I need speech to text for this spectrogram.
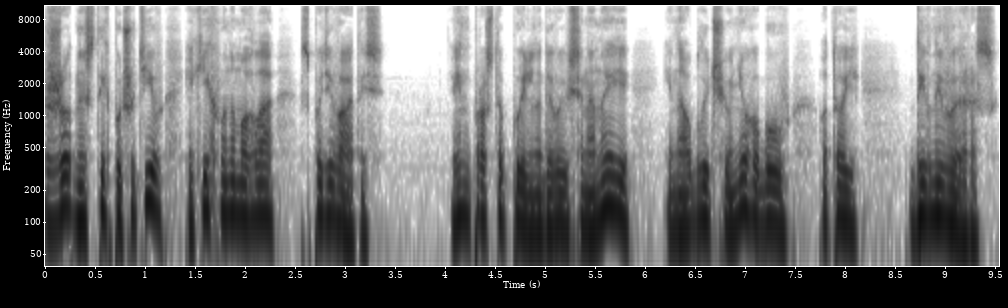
жодне з тих почуттів, яких вона могла сподіватись. Він просто пильно дивився на неї, і на обличчі у нього був отой дивний вираз.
